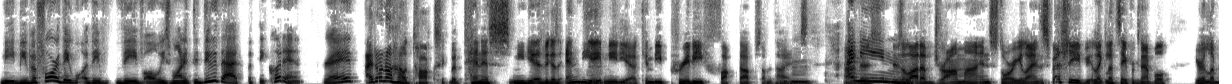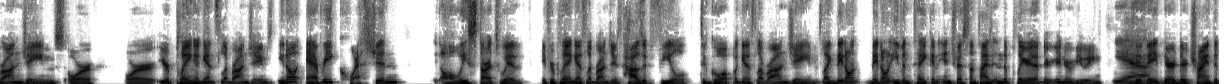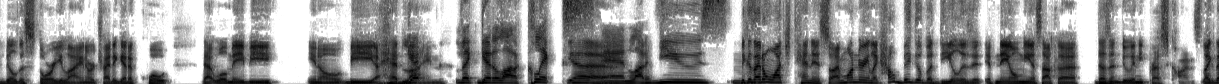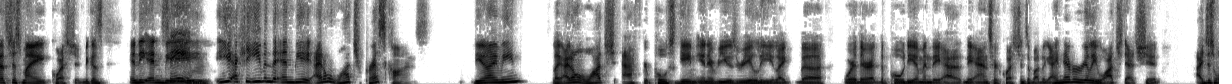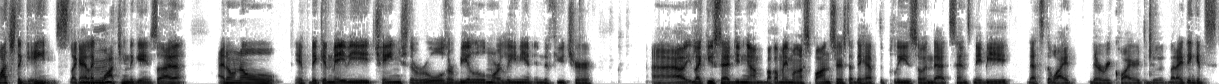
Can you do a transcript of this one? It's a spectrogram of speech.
maybe before they they've they've always wanted to do that but they couldn't right I don't know how toxic the tennis media is because NBA Mhm. media can be pretty fucked up sometimes. Mhm. I Uh, there's, mean- there's a lot of drama and storylines, especially if you, like, let's say, for example, you're LeBron James or, or you're playing against LeBron James. You know, every question always starts with, if you're playing against LeBron James, how's it feel to go up against LeBron James? Like they don't, they don't even take an interest sometimes in the player that they're interviewing. yeah They, they, they're, they're trying to build a storyline or try to get a quote that will maybe, you know, be a headline. like get a lot of clicks Yeah. and a lot of views because I Mhm. don't watch tennis, so I'm wondering like how big of a deal is it if Naomi Osaka doesn't do any press cons? Like that's just my question because in the NBA, Same. actually even the NBA, I don't watch press cons. Do you know what I mean? Like I don't watch after post game interviews really, like the where they're at the podium and they a- they answer questions about the. I never really watch that shit. I just watch the games. Like I like Mhm. watching the games. So I I don't know if they can maybe change the rules or be a little more lenient in the future. Uh, like you said, yun nga, baka may mga sponsors that they have to please. So in that sense, maybe that's the why they're required to do it. But I think it's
